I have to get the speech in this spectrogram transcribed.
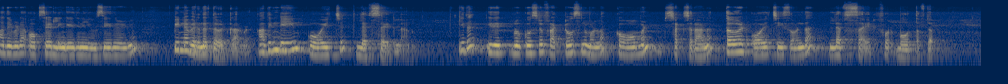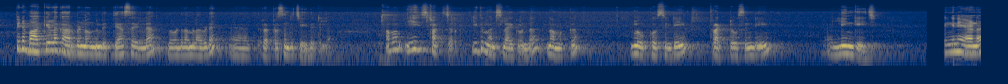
അതിവിടെ ഓക്സൈഡ് ലിങ്കേജിന് യൂസ് ചെയ്ത് കഴിഞ്ഞു. പിന്നെ വരുന്ന തേർഡ് കാർബൺ അതിന്റെയും ഒ എച്ച് ലെഫ്റ്റ് സൈഡിലാണ് ഇത് ഇത് ഗ്ലൂക്കോസിനും ഫ്രക്ടോസിനുമുള്ള കോമൺ സ്ട്രക്ചറാണ് third oil is on the left side for both of them പിന്നെ ബാക്കിയുള്ള കാർബണിനൊന്നും വ്യത്യാസമില്ല. അതുകൊണ്ട് നമ്മൾ അവിടെ റെപ്രസെന്റ് ചെയ്തിട്ടില്ല. അപ്പം ഈ സ്ട്രക്ചർ ഇത് മനസ്സിലായിക്കൊണ്ട് നമുക്ക് ഗ്ലൂക്കോസിന്റെയും ഫ്രക്ടോസിന്റെയും ലിങ്കേജ് എങ്ങനെയാണ്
